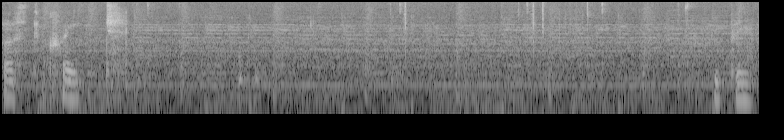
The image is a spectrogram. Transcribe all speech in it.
first crate. Open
